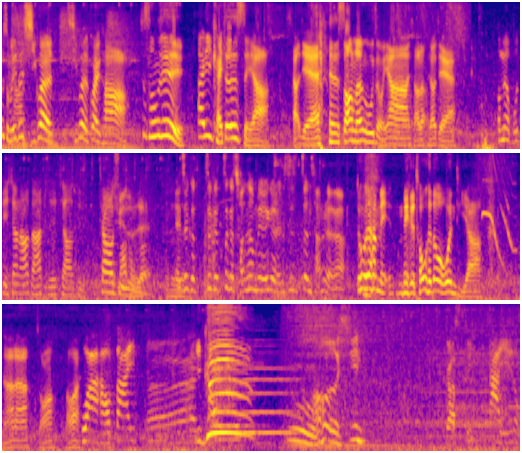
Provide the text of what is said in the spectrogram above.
为什么一堆奇怪的奇怪的怪咖啊？这什么东西？艾丽凯特是谁啊？小姐，双人舞怎么样啊？小小姐，后面有补底箱，然后等他直接跳下去，跳下去是不是？哎，这个这个这个船上没有一个人是正常人啊！对啊，每每个头壳都有问题啊！拿拿，走啊，老外！哇，好大一一个，好恶心！Gusty，大野龙，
